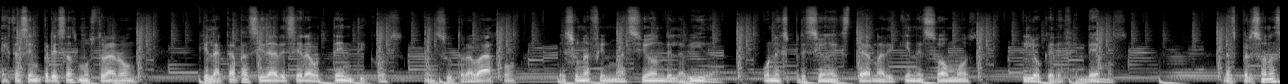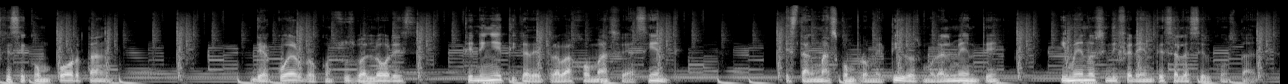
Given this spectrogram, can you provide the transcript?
Estas empresas mostraron que la capacidad de ser auténticos en su trabajo es una afirmación de la vida, una expresión externa de quiénes somos y lo que defendemos. Las personas que se comportan de acuerdo con sus valores tienen ética de trabajo más fehaciente, están más comprometidos moralmente y menos indiferentes a las circunstancias.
